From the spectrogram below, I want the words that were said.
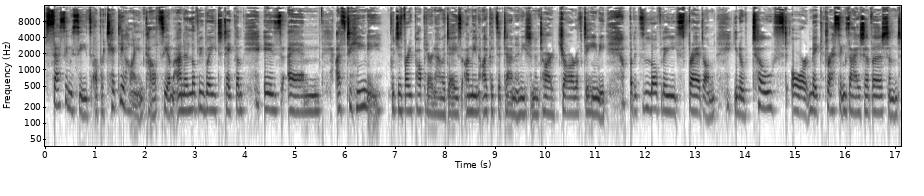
Sesame seeds are particularly high in calcium, and a lovely way to take them is um, as tahini, which is very popular nowadays. I mean, I could sit down and eat an entire jar of tahini, but it's lovely spread on, you know, toast or make dressings out of it and,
